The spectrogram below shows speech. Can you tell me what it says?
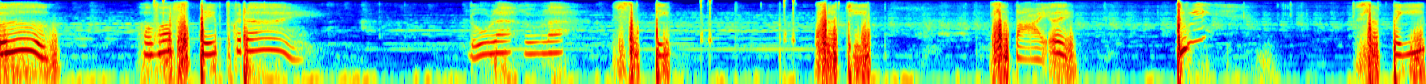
เออเพราะว่าสติปก็ได้ รู้ละรู้ละสติปสติปสไตล์เอ้ยทุยสติป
